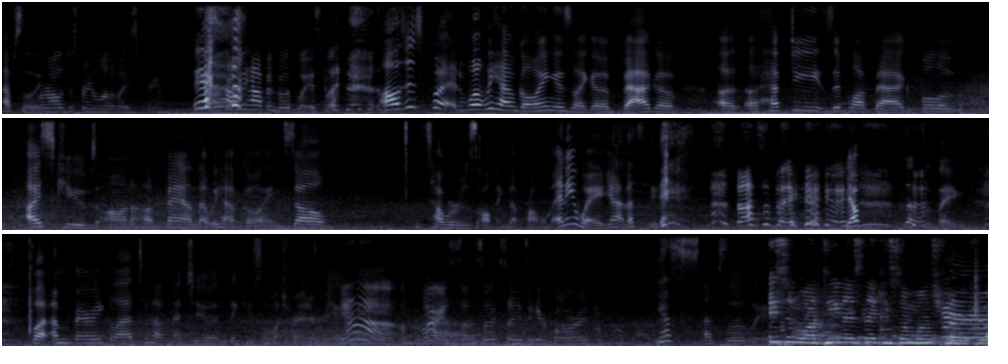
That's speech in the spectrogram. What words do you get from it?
Absolutely. Or I'll just bring a lot of ice cream. Yeah. It'll probably happen both ways, but I'll just put what we have going is like a bag of a, a hefty Ziploc bag full of ice cubes on a fan that we have going. So that's how we're resolving that problem. Anyway, yeah, that's the that's the thing. yep, that's the thing. But I'm very glad to have met you, and thank you so much for interviewing me. yeah, me. of course. I'm so excited to hear Far from Home. Yes, absolutely. Jason Martinez, thank you so much for recording.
